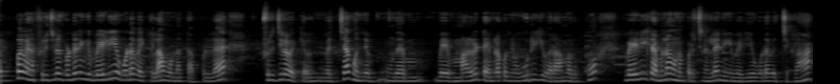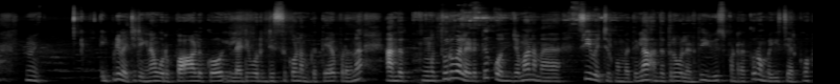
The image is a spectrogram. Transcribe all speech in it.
எப்போ வேணால் ஃப்ரிட்ஜில் கூட நீங்கள் வெளியே கூட வைக்கலாம் ஒன்றும் தப்பு இல்லை ஃப்ரிட்ஜில் வைக்க வச்சா கொஞ்சம் இந்த வெ- மழை டைமில் கொஞ்சம் உருகி வராமல் இருக்கும். வெயில் டைமில் ஒன்றும் பிரச்சனை இல்லை நீங்கள் வெளியே கூட வச்சுக்கலாம். இப்படி வச்சிட்டிங்கன்னா ஒரு பாலுக்கோ இல்லாட்டி ஒரு டிஷ்ஷுக்கோ நமக்கு தேவைப்படுதுன்னா அந்த துருவல் எடுத்து கொஞ்சமாக நம்ம சீ வச்சுருக்கோம் பார்த்திங்களா அந்த துருவல் எடுத்து யூஸ் பண்ணுறதுக்கு ரொம்ப ஈஸியாக இருக்கும்.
